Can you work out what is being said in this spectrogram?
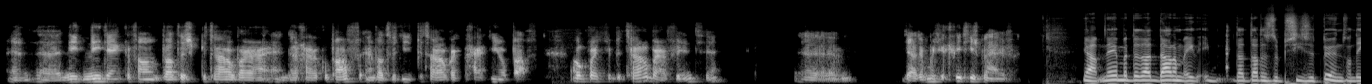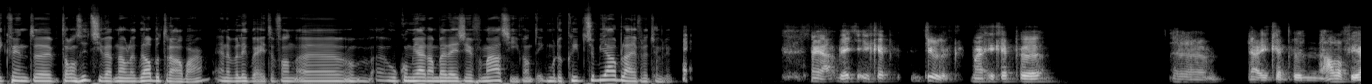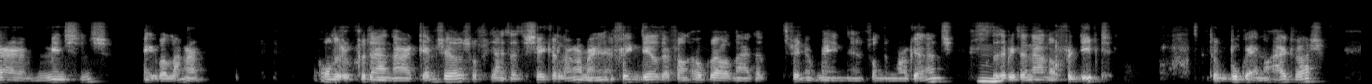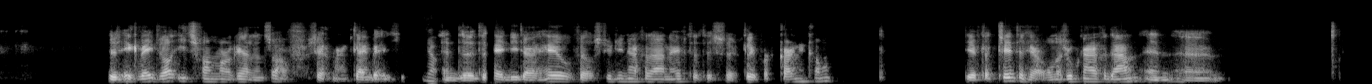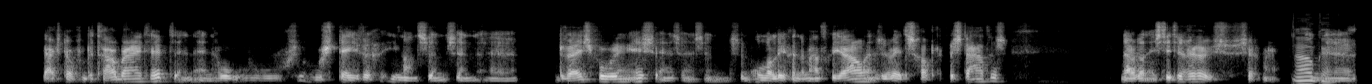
En eh, niet, niet denken van wat is betrouwbaar en daar ga ik op af. En wat is niet betrouwbaar, daar ga ik niet op af. Ook wat je betrouwbaar vindt, hè, eh, ja, dan moet je kritisch blijven. Ja, nee, maar da- daarom, ik, ik- dat, dat is dus precies het punt. Want ik vind eh transitieweb namelijk wel betrouwbaar. En dan wil ik weten van, hoe kom jij dan bij deze informatie? Want ik moet ook kritisch op jou blijven natuurlijk. Nou ja, weet je, ik heb, tuurlijk, maar ik heb, ja, ik heb een half jaar minstens, denk ik wel langer, onderzoek gedaan naar chemtrails. Of ja, dat is zeker langer, maar een flink deel daarvan ook wel naar dat fenomeen eh, van de Morgellons. Mhm. Dat heb ik daarna nog verdiept, toen het boek eenmaal uit was. Dus ik weet wel iets van Morgellons af, zeg maar, een klein beetje. Ja. En de, degene die daar heel veel studie naar gedaan heeft, dat is eh, Clifford Carnicom. Die heeft daar twintig jaar onderzoek naar gedaan. En eh, ja, als je het over betrouwbaarheid hebt en, en hoe, hoe, hoe stevig iemand zijn, zijn bewijsvoering is en zijn, zijn, zijn onderliggende materiaal en zijn wetenschappelijke status. Nou, dan is dit een reus, zeg maar. Ah, Oké, eh,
